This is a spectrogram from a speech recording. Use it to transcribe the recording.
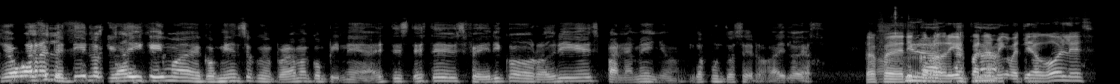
Yo voy a repetir lo que ya dijimos al comienzo con el programa con Pineda. Este es, este es Federico Rodríguez, panameño, 2.0. Ahí lo dejo. Pero Federico Mira, Rodríguez acá- Panameño metía goles,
